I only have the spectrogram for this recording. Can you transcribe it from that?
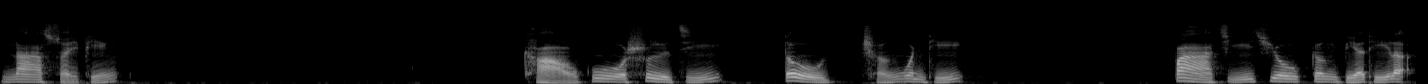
na sủy phiến khảo của sư chí tâu chứng vấn đề ba chỉ chiêu cưng bía thí lợ.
